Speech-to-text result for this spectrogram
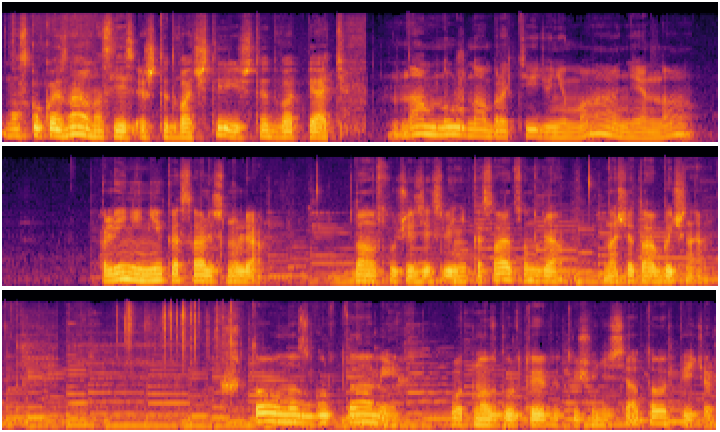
Насколько я знаю, у нас есть HT24 и HT25. Нам нужно обратить внимание на линии не касались нуля. В данном случае здесь линии касаются нуля, значит это обычная. Что у нас с гуртами? Вот у нас гурты 2010 Питер.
